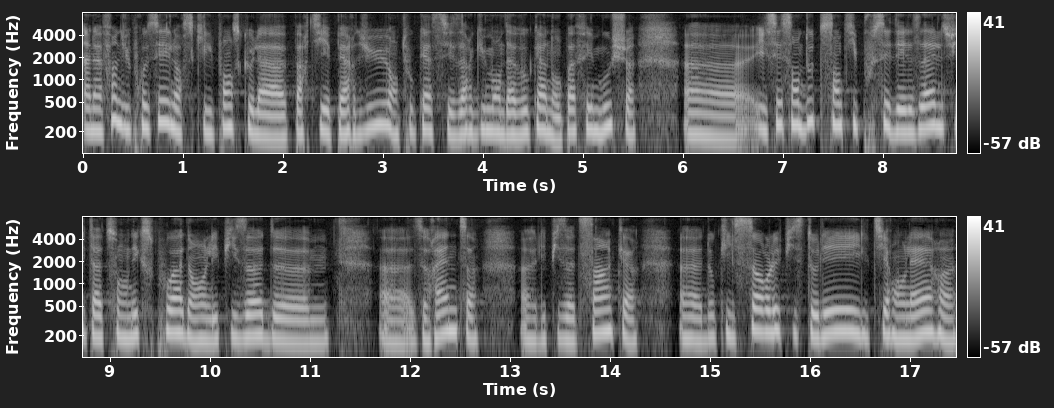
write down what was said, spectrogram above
À la fin du procès, lorsqu'il pense que la partie est perdue, en tout cas ses arguments d'avocat n'ont pas fait mouche, euh, il s'est sans doute senti pousser des ailes suite à son exploit dans l'épisode euh, euh, The Rent, l'épisode 5. donc il sort le pistolet, il tire en l'air.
